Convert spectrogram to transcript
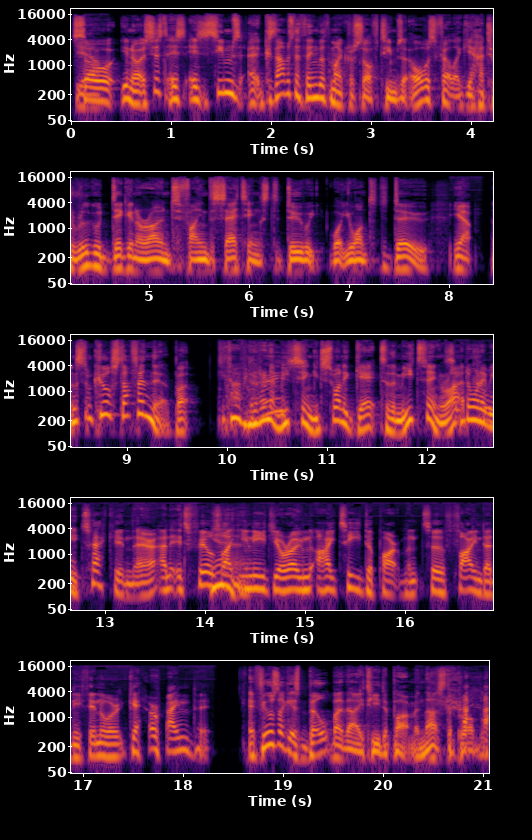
So you know, it's just it's, it seems uh, because that was the thing with Microsoft Teams. It always felt like you had to really go digging around to find the settings to do what, what you wanted to do. Yeah. And there's some cool stuff in there, but you know, when you're in a is. meeting, you just want to get to the meeting, right? Some I don't want to be. tech in there, and it feels like you need your own IT department to find anything or get around it. It feels like it's built by the IT department. That's the problem.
